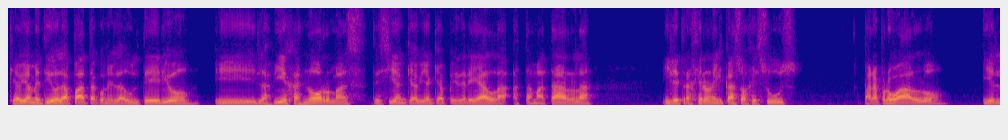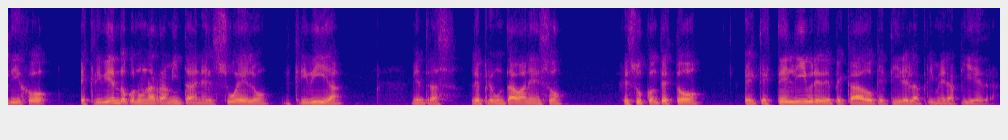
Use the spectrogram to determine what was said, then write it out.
que había metido la pata con el adulterio y las viejas normas decían que había que apedrearla hasta matarla y le trajeron el caso a Jesús para probarlo y él dijo, escribiendo con una ramita en el suelo, escribía, mientras le preguntaban eso, Jesús contestó, el que esté libre de pecado que tire la primera piedra.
